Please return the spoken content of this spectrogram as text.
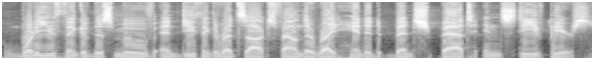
what do you think of this move? And do you think the Red Sox found their right-handed bench bat in Steve Pearce?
